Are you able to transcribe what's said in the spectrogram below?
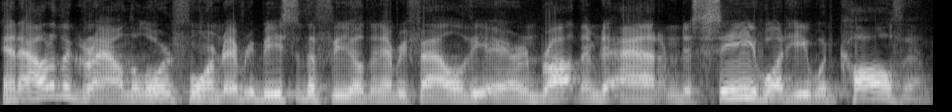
And out of the ground the Lord formed every beast of the field and every fowl of the air and brought them to Adam to see what he would call them.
